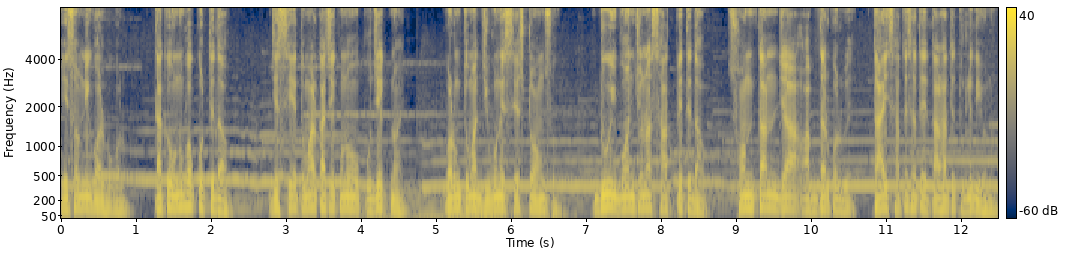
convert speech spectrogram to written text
এসব নিয়ে গল্প করো। তাকে অনুভব করতে দাও যে সে তোমার কাছে কোনো প্রজেক্ট নয়, বরং তোমার জীবনের শ্রেষ্ঠ অংশ। দুই বঞ্চনার স্বাদ পেতে দাও। সন্তান যা আবদার করবে, তাই সাথে সাথে তার হাতে তুলে দিও না।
